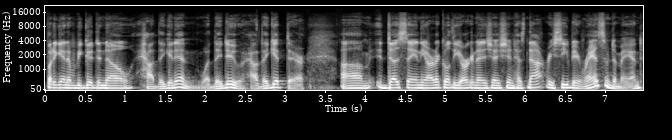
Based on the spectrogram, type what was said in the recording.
but again, it would be good to know how they get in, what they do, how they get there. Um, it does say in the article the organization has not received a ransom demand,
